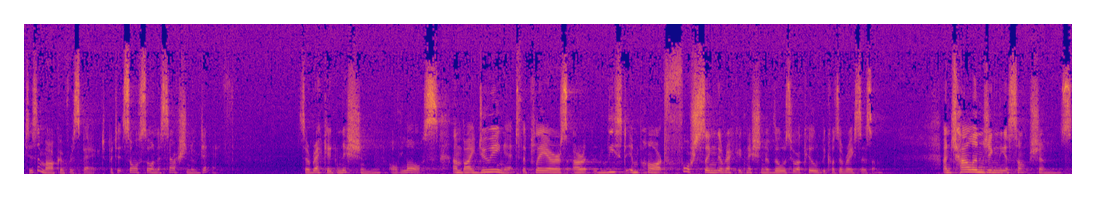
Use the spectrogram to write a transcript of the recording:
It is a mark of respect, but it's also an assertion of death. It's a recognition of loss. And by doing it, the players are, at least in part, forcing the recognition of those who are killed because of racism and challenging the assumptions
